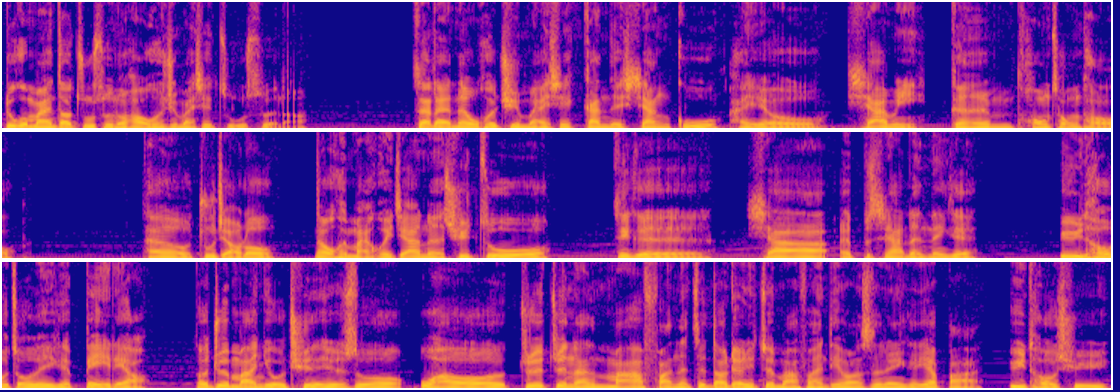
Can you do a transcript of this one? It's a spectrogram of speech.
如果买得到竹笋的话，我会去买些竹笋啊。再来呢，我会去买一些干的香菇，还有虾米跟红葱头，还有猪脚肉。那我会买回家呢去做这个虾，呃，不是虾的那个芋头粥的一个备料。那就蛮有趣的，就是说，我觉得最难麻烦的这道料理最麻烦的地方是那个要把芋头去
